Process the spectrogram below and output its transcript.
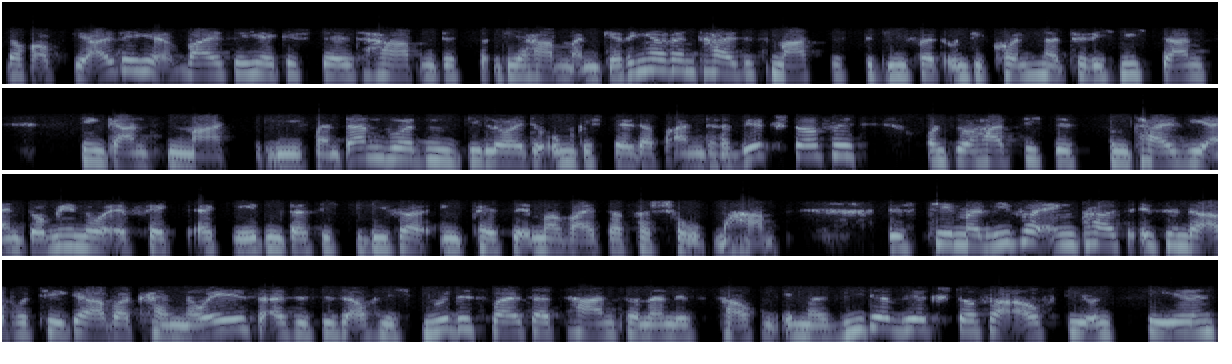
noch auf die alte Weise hergestellt haben, das, die haben einen geringeren Teil des Marktes beliefert und die konnten natürlich nicht dann den ganzen Markt beliefern. Dann wurden die Leute umgestellt auf andere Wirkstoffe und so hat sich das zum Teil wie ein Dominoeffekt ergeben, dass sich die Lieferengpässe immer weiter verschoben haben. Das Thema Lieferengpass ist in der Apotheke aber kein neues. Also es ist auch nicht nur das Valsartan, sondern es tauchen immer wieder Wirkstoffe auf, die uns fehlen.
